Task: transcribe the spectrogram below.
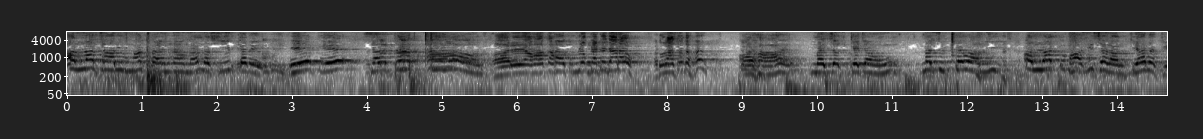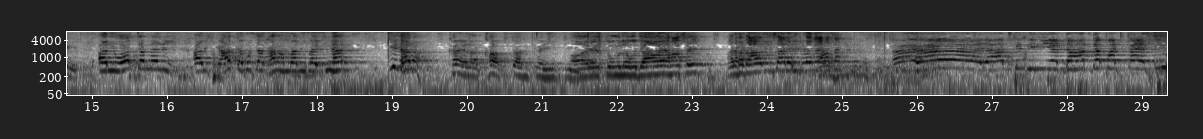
अल्लाह सारी उम्र पहनना ना नसीब करे। एक एक और। अरे यहाँ कहा तुम लोग डटे जा रहे हो? हटो रास्ते और हाय मैं सच के जाऊँ मैं जुटने वाली। अल्लाह तुम्हारी सलामतियाँ रखे। अरे वो चमेली अरे क्या कबूतर खाना बनी बैठी है? किधर खैरा खपतन कहीं की। अरे तुम लोग जाओ यहाँ से। अरे हटाओ इन सारे हिजड़ों को यहाँ से। आज के दिन ये दांत का पट कैसी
